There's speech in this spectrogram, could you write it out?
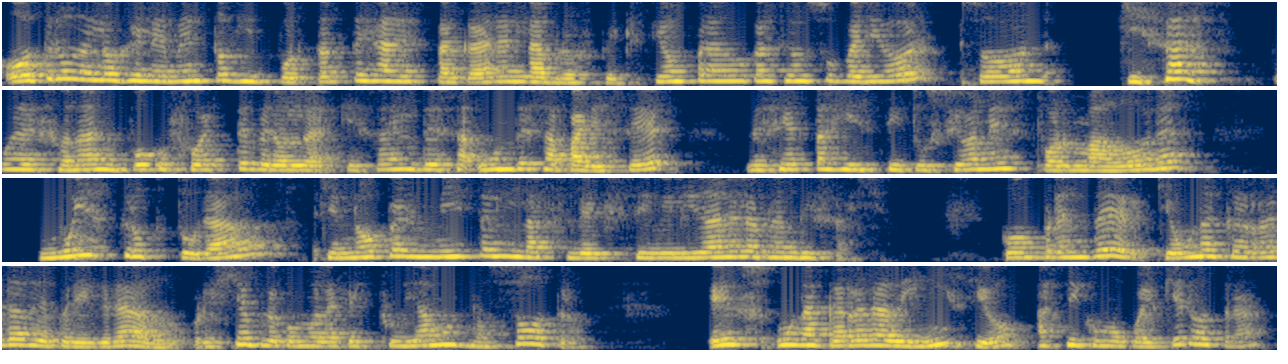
Otro de los elementos importantes a destacar en la prospección para educación superior son, quizás puede sonar un poco fuerte, pero quizás el un desaparecer de ciertas instituciones formadoras muy estructuradas que no permiten la flexibilidad en el aprendizaje comprender que una carrera de pregrado, por ejemplo, como la que estudiamos nosotros, es una carrera de inicio, así como cualquier otra,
